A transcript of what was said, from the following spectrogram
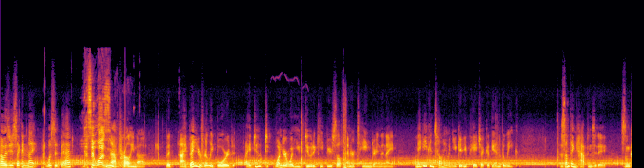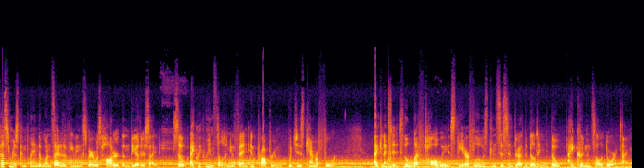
How was your second night? Was it bad? Yes, it was. Nah, probably not. But I bet you're really bored. I do d- wonder what you do to keep yourself entertained during the night. Maybe you can tell me when you get your paycheck at the end of the week. Something happened today. Some customers complained that one side of the viewing square was hotter than the other side. So I quickly installed a new vent in prop room, which is camera 4. I connected it to the left hallways. The airflow was consistent throughout the building, though I couldn't install a door in time.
